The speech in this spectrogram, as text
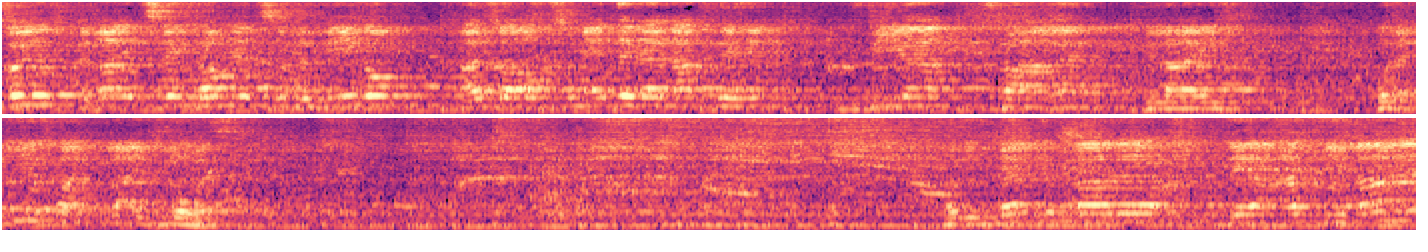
12, 13 kommt jetzt zur Bewegung, also auch zum Ende der Rampe hin. Wir fahren gleich, oder ihr fahrt gleich los. Und ich merke gerade, der Admiral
